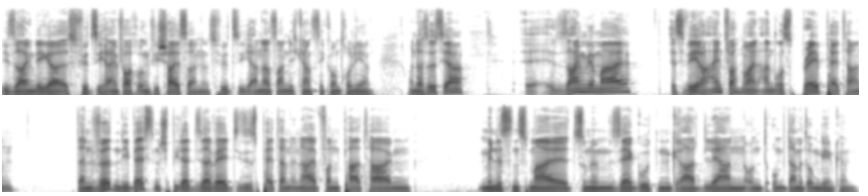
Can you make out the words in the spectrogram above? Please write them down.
die sagen, Digga, es fühlt sich einfach irgendwie scheiße an, es fühlt sich anders an, ich kann es nicht kontrollieren. Und das ist ja, äh, sagen wir mal, es wäre einfach nur ein anderes Spray-Pattern, dann würden die besten Spieler dieser Welt dieses Pattern innerhalb von ein paar Tagen mindestens mal zu einem sehr guten Grad lernen und um, damit umgehen können.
